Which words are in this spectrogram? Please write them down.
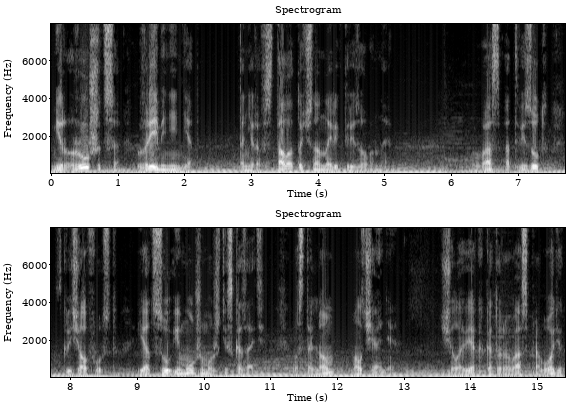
Мир рушится, времени нет. Танира встала, точно наэлектризованная. «Вас отвезут!» — скричал Фурст. «И отцу, и мужу можете сказать. В остальном — молчание. Человек, который вас проводит,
